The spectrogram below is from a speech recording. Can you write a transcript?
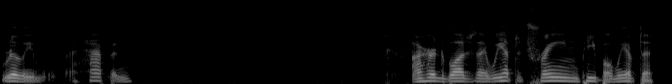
really happened. I heard de Blasio say we have to train people. We have to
